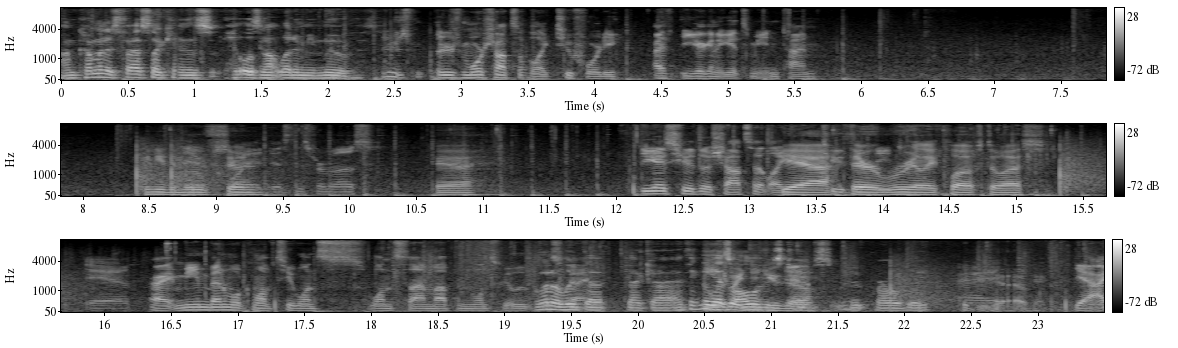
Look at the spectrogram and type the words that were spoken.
I'm coming as fast as I can. This hill is not letting me move. There's there's more shots of like 240. I, you're gonna get to me in time. We need to move soon. distance from us. Yeah. Do you guys hear those shots at like? yeah, they're really close to us. Yeah. All right, me and Ben will come up to you once once I'm up and once we lose. I'm gonna loot that, that guy. I think he has all of his you go? caves loot, probably. Alright. Yeah, okay. Yeah, I,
